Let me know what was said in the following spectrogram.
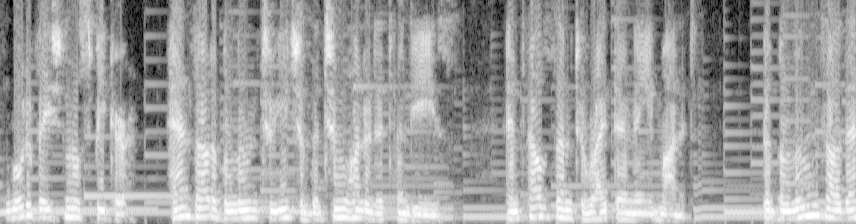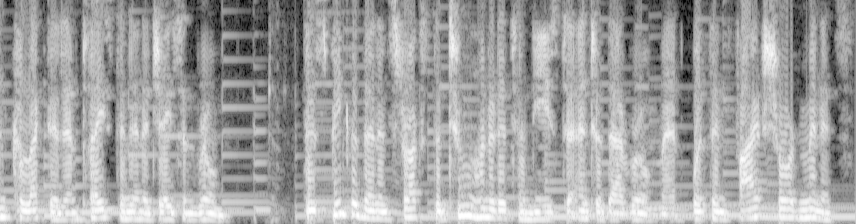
Motivational speaker hands out a balloon to each of the 200 attendees and tells them to write their name on it. The balloons are then collected and placed in an adjacent room. The speaker then instructs the 200 attendees to enter that room and, within five short minutes,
